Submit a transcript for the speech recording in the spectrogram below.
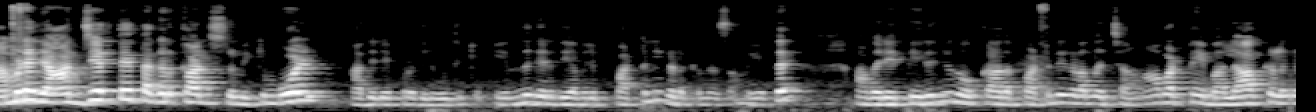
നമ്മുടെ രാജ്യത്തെ തകർക്കാൻ ശ്രമിക്കുമ്പോൾ അതിനെ പ്രതിരോധിക്കും എന്ന് കരുതി അവർ പട്ടിണി കിടക്കുന്ന സമയത്ത് അവരെ തിരിഞ്ഞു നോക്കാതെ പട്ടിണി കിടന്ന് ചാവട്ടെ ബലാക്കൾ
